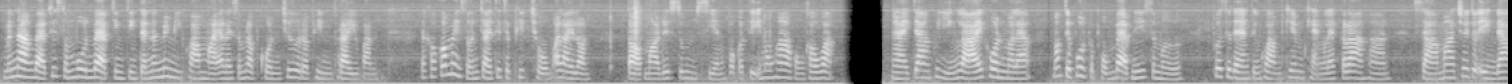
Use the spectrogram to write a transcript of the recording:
เหมือนนางแบบที่สมบูรณ์แบบจริง ๆ แต่นั่นไม่มีความหมายอะไรสำหรับคนชื่อระพินไพรวัน และเขาก็ไม่สนใจที่จะพลิกโฉมอะไรหล่อน ตอบมาด้วยซุ้มเสียงปกติห้าวๆของเขาว่านายจ้างผู้หญิงหลายคนมาแล้ว มักจะพูดกับผมแบบนี้เสมอ เพื่อแสดงถึงความเข้มแข็งและกล้าหาญสามารถช่วยตัวเองได้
